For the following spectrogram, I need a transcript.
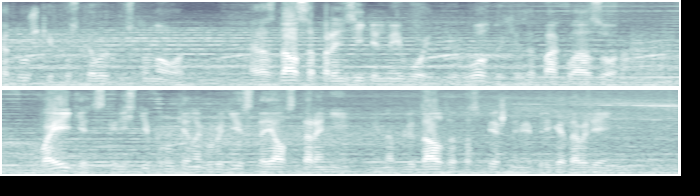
катушки пусковых установок. Раздался пронзительный вой, и в воздухе запахло озоном. Воитель, скрестив руки на груди, стоял в стороне и наблюдал за поспешными приготовлениями.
